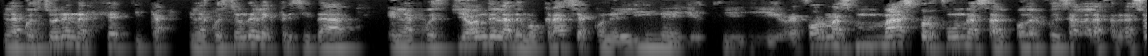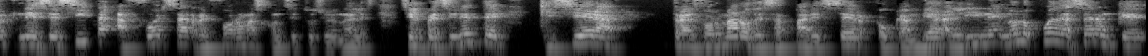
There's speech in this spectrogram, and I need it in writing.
en la cuestión energética, en la cuestión de electricidad, en la cuestión de la democracia con el INE y, reformas más profundas al Poder Judicial de la Federación, necesita a fuerza reformas constitucionales. Si el presidente quisiera transformar o desaparecer o cambiar al INE, no lo puede hacer aunque,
